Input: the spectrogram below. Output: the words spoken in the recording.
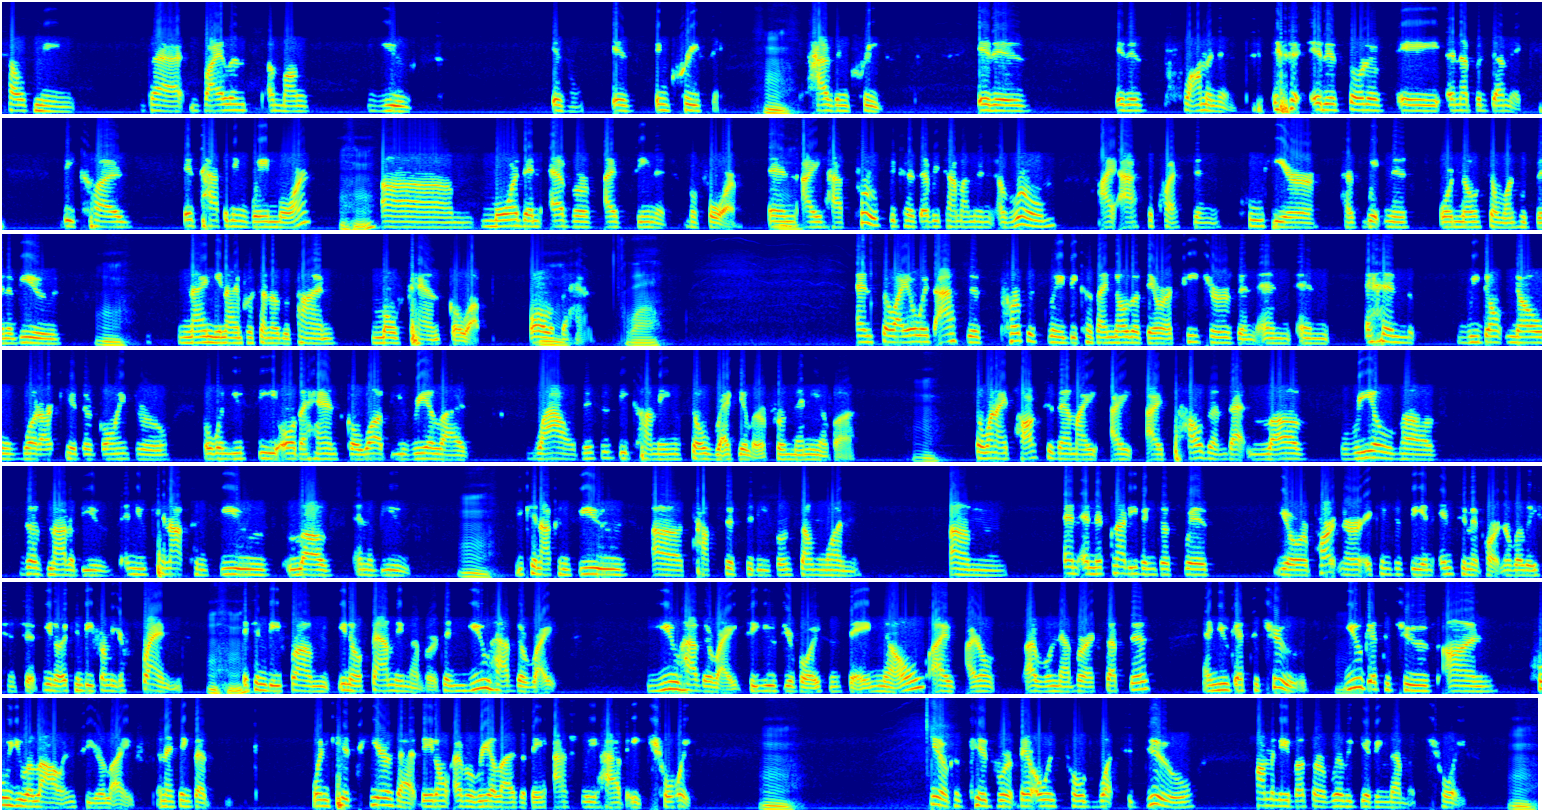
tells me that violence among youth is is increasing, hmm. has increased. It is it is prominent. it is sort of a an epidemic because it's happening way more, mm-hmm. um, more than ever I've seen it before. And mm. I have proof because every time I'm in a room, I ask the question, who here has witnessed or know someone who's been abused, mm. 99% of the time, most hands go up, all mm. of the hands. Wow. And so I always ask this purposely because I know that there are teachers and, and, and, and we don't know what our kids are going through. But when you see all the hands go up, you realize, wow, this is becoming so regular for many of us. Mm. So when I talk to them, I, I, I tell them that love real love does not abuse, and you cannot confuse love and abuse. Mm. You cannot confuse uh, toxicity from someone, um, and and it's not even just with your partner. It can just be an intimate partner relationship. You know, it can be from your friend. Mm-hmm. It can be from you know family members, and you have the right. You have the right to use your voice and say, "No, I, I don't. I will never accept this and you get to choose. Mm-hmm. You get to choose on who you allow into your life. And I think that when kids hear that, they don't ever realize that they actually have a choice. Mm. You know, because kids were, they're always told what to do. How many of us are really giving them a choice? Mm.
